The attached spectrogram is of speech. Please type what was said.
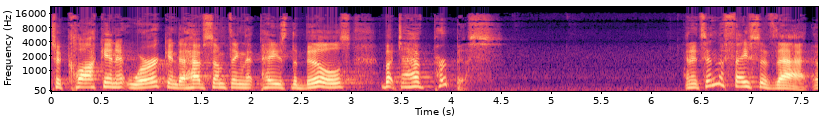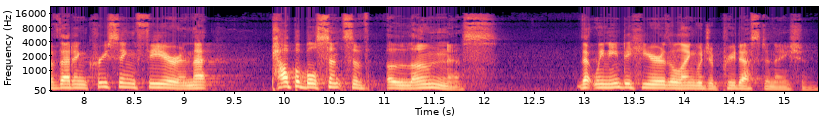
to clock in at work and to have something that pays the bills, but to have purpose. And it's in the face of that, of that increasing fear and that palpable sense of aloneness, that we need to hear the language of predestination.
